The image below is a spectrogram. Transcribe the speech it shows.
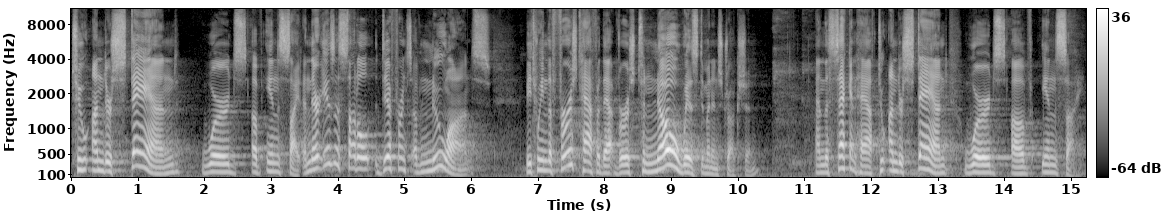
to understand words of insight. And there is a subtle difference of nuance between the first half of that verse, to know wisdom and instruction, and the second half, to understand words of insight.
